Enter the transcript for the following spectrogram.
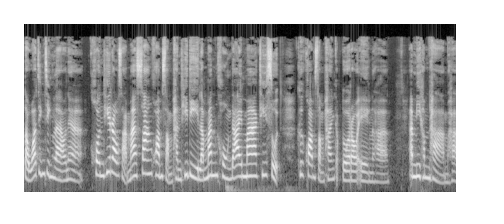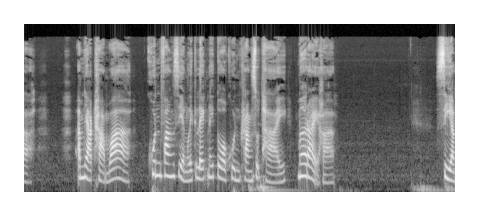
แต่ว่าจริง ๆ แล้วเนี่ยคนที่เราสามารถสร้างความสัมพันธ์ที่ดีและมั่นคงได้มากที่สุด คือความสัมพันธ์กับตัวเราเองนะคะอันมีคำถามค่ะอันอยากถามว่า คุณฟังเสียงเล็กๆ ในตัวคุณครั้งสุดท้ายเมื่อไหร่คะ เสียง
